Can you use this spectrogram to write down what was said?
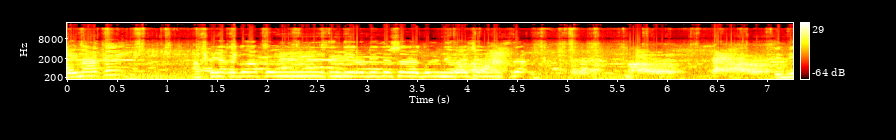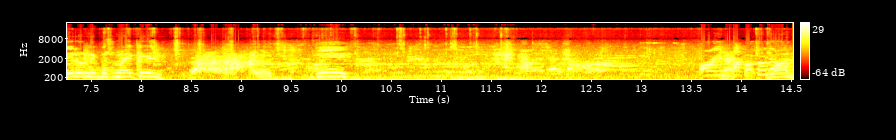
kay Maki. Ang pinakagwapong tindiro dito sa Golden Horizon ng isda. Tindiro ni Boss Michael. Eh, Oh, impacto Pakwan.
